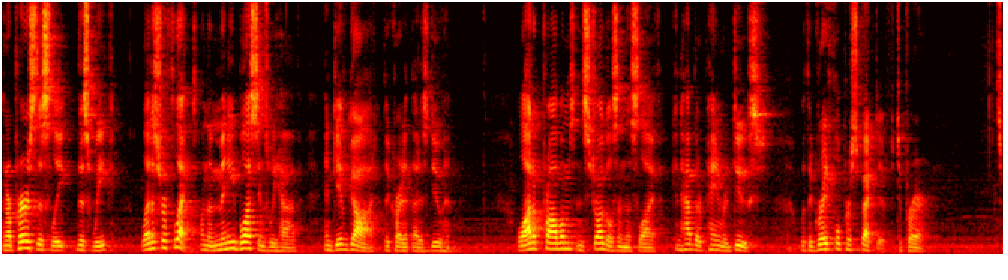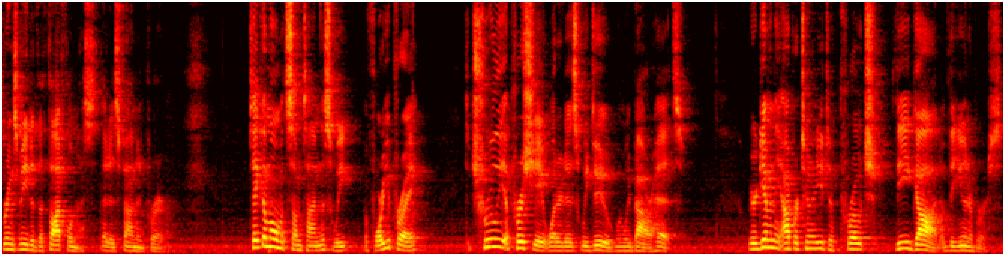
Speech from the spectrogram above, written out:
In our prayers this week, this week, let us reflect on the many blessings we have and give God the credit that is due him. A lot of problems and struggles in this life can have their pain reduced with a grateful perspective to prayer. This brings me to the thoughtfulness that is found in prayer. Take a moment sometime this week before you pray to truly appreciate what it is we do when we bow our heads. We are given the opportunity to approach the God of the universe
